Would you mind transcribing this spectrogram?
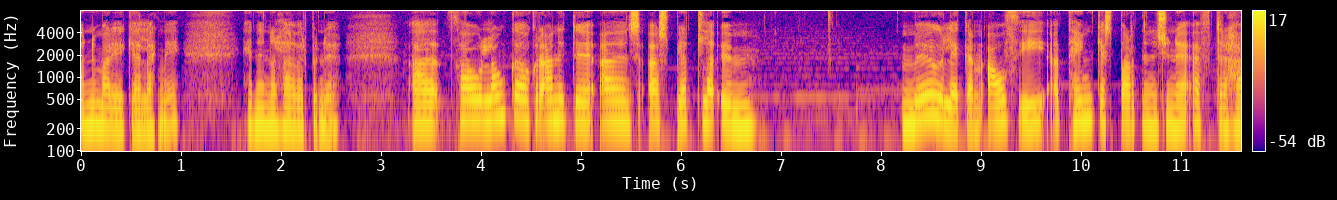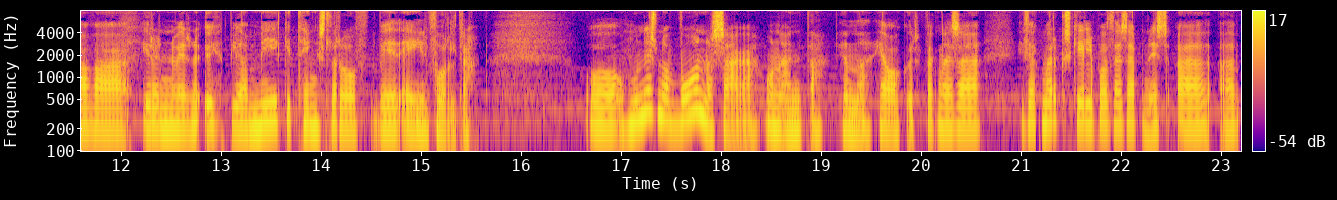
Önnumaríu Gæðlegni hérna inn á hlaðverfinu að þá langaði okkur Anitu aðeins að spjalla um möguleikan á því að tengjast barninu sínu eftir að hafa í rauninu verinu upplíða mikið tengslarof við eigin fóruldra og hún er svona vonarsaga hún Anita hérna hjá okkur vegna þess að ég fekk mörg skilabóð þess efnis að, að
